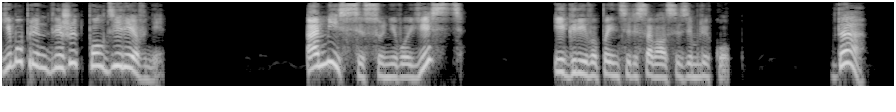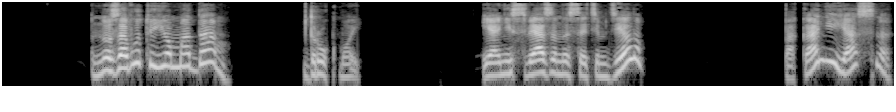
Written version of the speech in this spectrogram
Ему принадлежит полдеревни. — А миссис у него есть? — игриво поинтересовался землекоп. — Да. Но зовут ее мадам, друг мой. — И они связаны с этим делом? — Пока не ясно.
